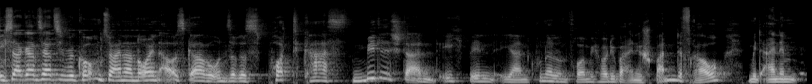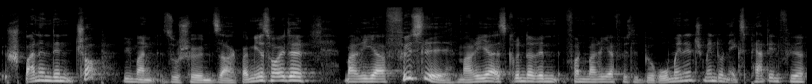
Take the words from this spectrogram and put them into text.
Ich sage ganz herzlich willkommen zu einer neuen Ausgabe unseres Podcast Mittelstand. Ich bin Jan Kunert und freue mich heute über eine spannende Frau mit einem spannenden Job, wie man so schön sagt. Bei mir ist heute Maria Füssel. Maria ist Gründerin von Maria Füssel Büromanagement und Expertin für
